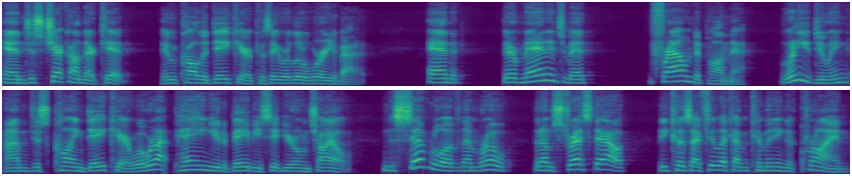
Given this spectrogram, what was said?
and just check on their kid. They would call the daycare because they were a little worried about it. And their management frowned upon that. What are you doing? I'm just calling daycare. Well, we're not paying you to babysit your own child. And several of them wrote that I'm stressed out because I feel like I'm committing a crime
